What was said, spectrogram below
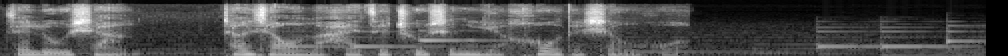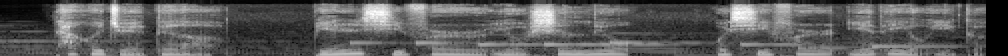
在路上畅想我们孩子出生以后的生活。他会觉得。别人媳妇儿有肾六，我媳妇儿也得有一个。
